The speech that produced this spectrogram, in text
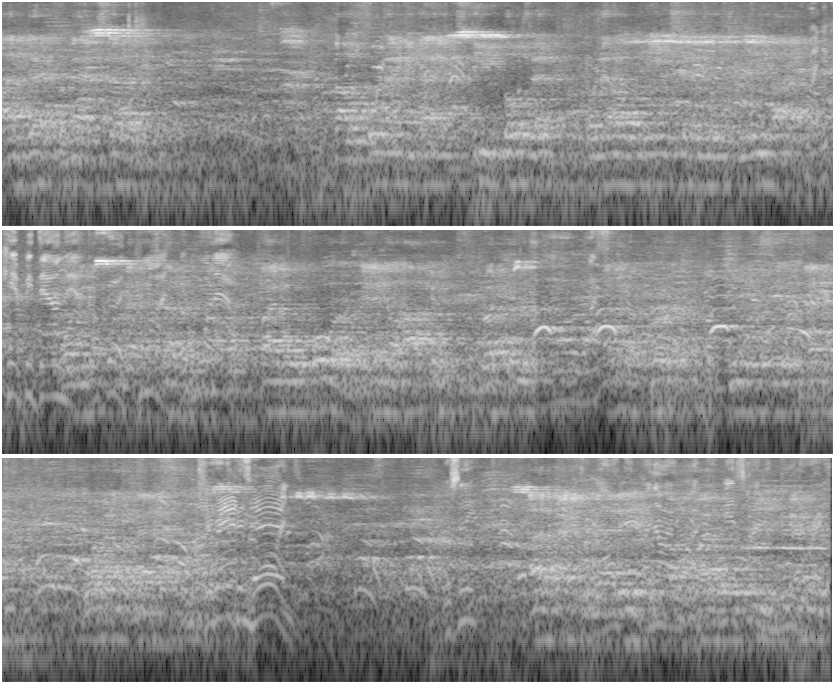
On deck for Matt Seller. About 499, Steve Bozak, Cornell, Lee Samuels, Lehigh. Come on. You can't be down there. Good. Come on. Get one out. 504, Daniel Hopkins from Rutgers. Oh, watch it. Micah Burke from University of Penn. Warming up, Matt. He's already been warned. Wasn't he? On deck for Matty. I know. I, I, it's kind of already.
